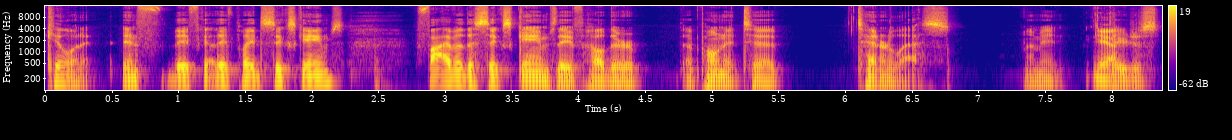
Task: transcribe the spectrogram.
killing it. And they've got, they've played six games. Five of the six games they've held their opponent to ten or less. I mean, Yeah. they're just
